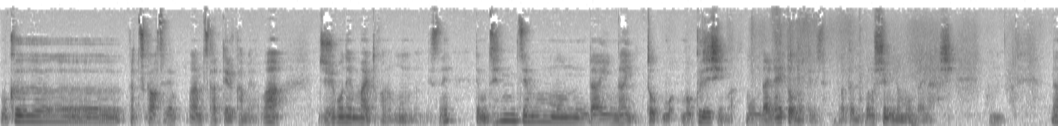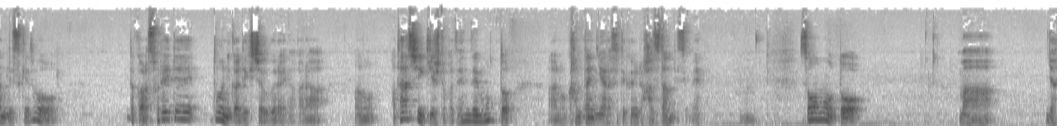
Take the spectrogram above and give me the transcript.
僕が使わせて使ってるカメラは15年前とかのものなんですね。でも全然問題ないと僕自身は問題ないと思ってるんですよ。僕の趣味の問題ないし、うん、なんですけどだからそれでどうにかできちゃうぐらいだからあの新しい技術とか全然もっとあの簡単にやらせてくれるはずなんですよね、うん、そう思うとまあやっ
